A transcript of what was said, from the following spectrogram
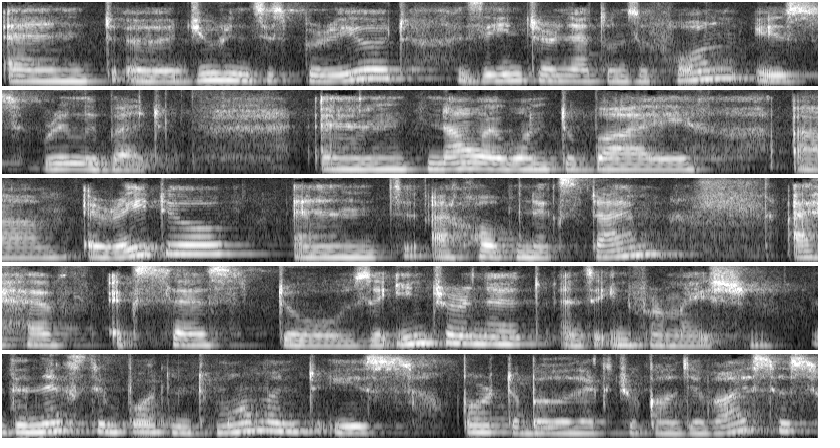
And uh, during this period, the internet on the phone is really bad. And now I want to buy um, a radio, and I hope next time I have access to the internet and the information. The next important moment is portable electrical devices.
